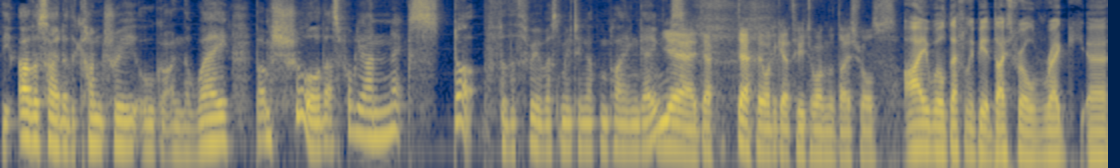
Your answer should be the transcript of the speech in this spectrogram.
the other side of the country all got in the way. But I'm sure that's probably our next stop for the three of us meeting up and playing games. Yeah, def- definitely want to get through to one of the dice rolls. I will definitely be at Dice Roll reg, uh,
